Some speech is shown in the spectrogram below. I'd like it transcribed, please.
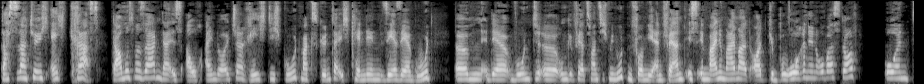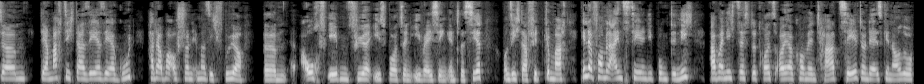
Das ist natürlich echt krass. Da muss man sagen, da ist auch ein Deutscher richtig gut. Max Günther, ich kenne den sehr, sehr gut. Ähm, der wohnt äh, ungefähr 20 Minuten von mir entfernt, ist in meinem Heimatort geboren in Oberstdorf und ähm, der macht sich da sehr, sehr gut, hat aber auch schon immer sich früher ähm, auch eben für E-Sports und E-Racing interessiert und sich da fit gemacht. In der Formel 1 zählen die Punkte nicht, aber nichtsdestotrotz euer Kommentar zählt und er ist genauso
